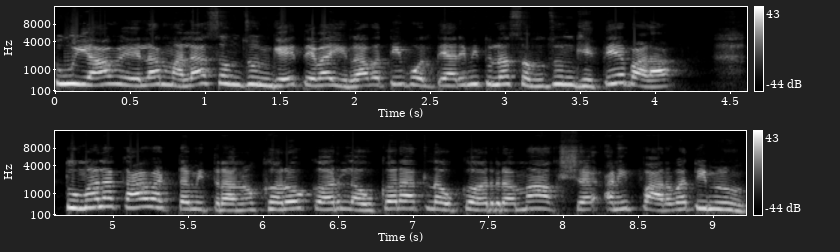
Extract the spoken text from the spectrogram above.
तू या वेळेला मला समजून घे. तेव्हा इरावती बोलते अरे मी तुला समजून घेते बाळा. तुम्हाला काय वाटतं मित्रांनो? खरोखर लवकरात लवकर रमा अक्षय आणि पार्वती मिळून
